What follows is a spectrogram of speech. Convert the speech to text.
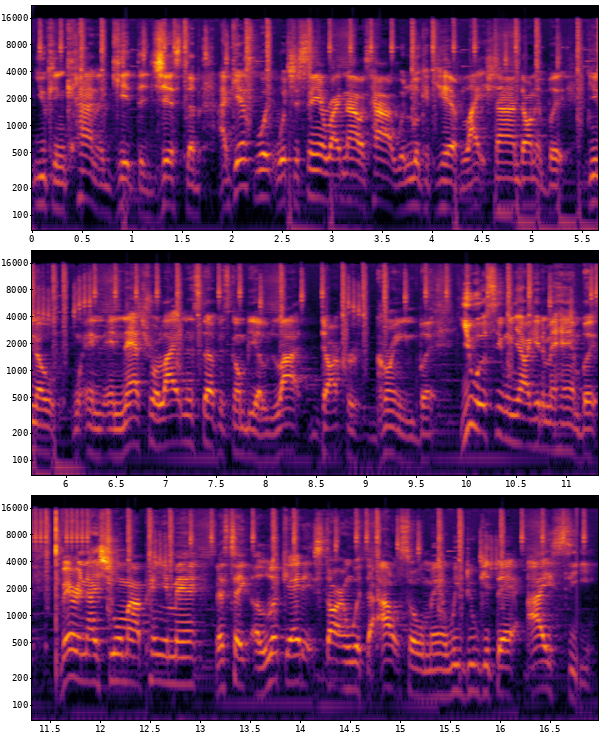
you can kind of get the gist of it. I guess what, what you're seeing right now is how it would look if you have light shined on it, but you know, in, in natural lighting and stuff, it's gonna be a lot darker green, but you will see when y'all get them in hand, but very nice shoe in my opinion, man. Let's take a look at it, starting with the outsole, man. We do get that icy.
